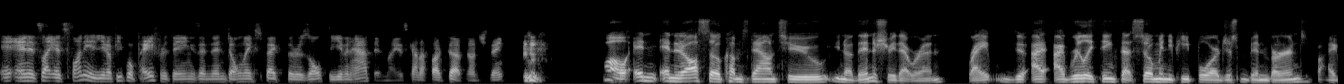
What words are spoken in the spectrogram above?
and it's like, it's funny, you know, people pay for things and then don't expect the result to even happen. Like it's kind of fucked up, don't you think? well, and, and it also comes down to, you know, the industry that we're in, right? I, I really think that so many people are just been burned by,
